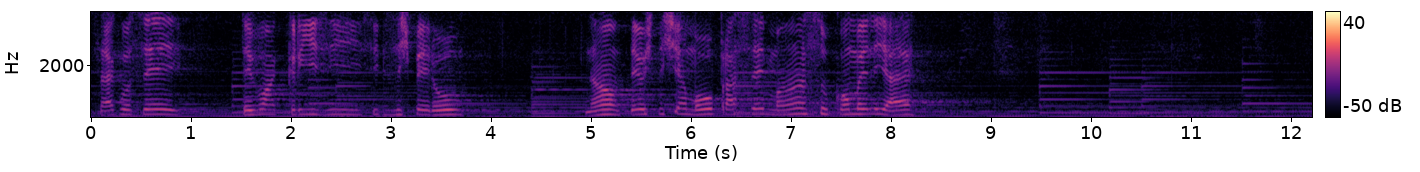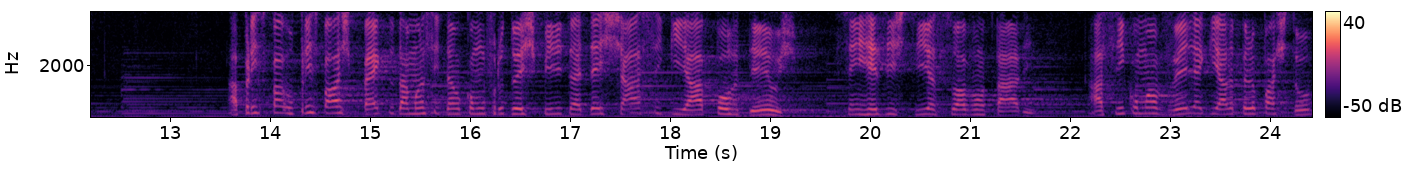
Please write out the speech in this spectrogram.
Será que você teve uma crise e se desesperou? Não, Deus te chamou para ser manso como Ele é. Principal, o principal aspecto da mansidão como fruto do Espírito é deixar-se guiar por Deus, sem resistir à sua vontade, assim como a ovelha é guiada pelo pastor.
